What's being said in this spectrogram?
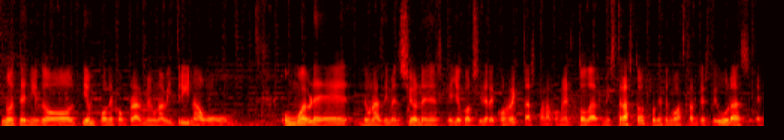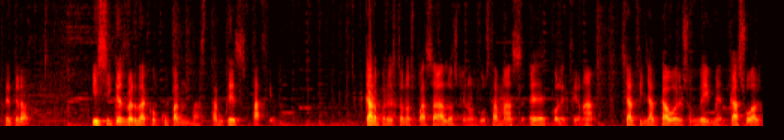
No he tenido el tiempo de comprarme una vitrina o un mueble de unas dimensiones que yo considere correctas para poner todas mis trastos, porque tengo bastantes figuras, etc. Y sí que es verdad que ocupan bastante espacio. Claro, pero esto nos pasa a los que nos gusta más eh, coleccionar. Si al fin y al cabo eres un gamer casual,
